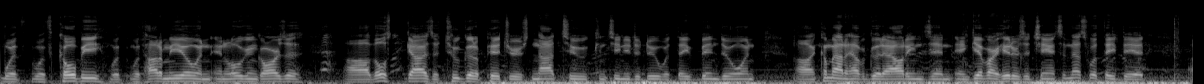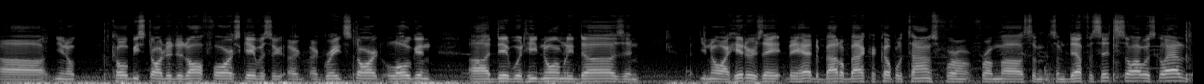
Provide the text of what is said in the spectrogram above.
with with Kobe, with with Jaramillo and, and Logan Garza, uh, those guys are too good of pitchers not to continue to do what they've been doing. Uh, come out and have a good outings and, and give our hitters a chance, and that's what they did. Uh, you know, Kobe started it off for us, gave us a, a, a great start. Logan uh, did what he normally does, and you know, our hitters they, they had to battle back a couple of times from from uh, some some deficits. So I was glad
